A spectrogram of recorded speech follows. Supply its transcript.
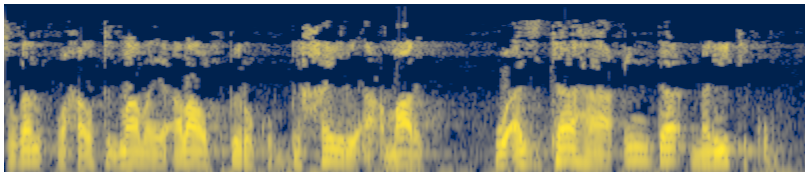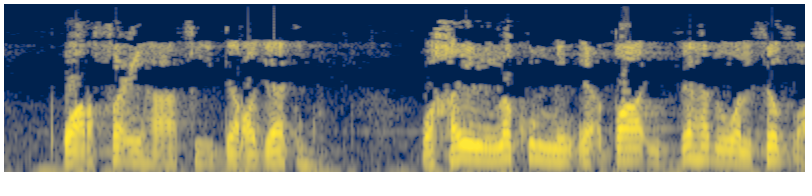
sugan waxa tilmaamaya alaa ukhbirukum bikhayri acmaalikum wa askaaha cinda maliikikum wa arfaciha fii darajaatikum wa khayrin lakum min icطaa'i aldahabi waalfida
